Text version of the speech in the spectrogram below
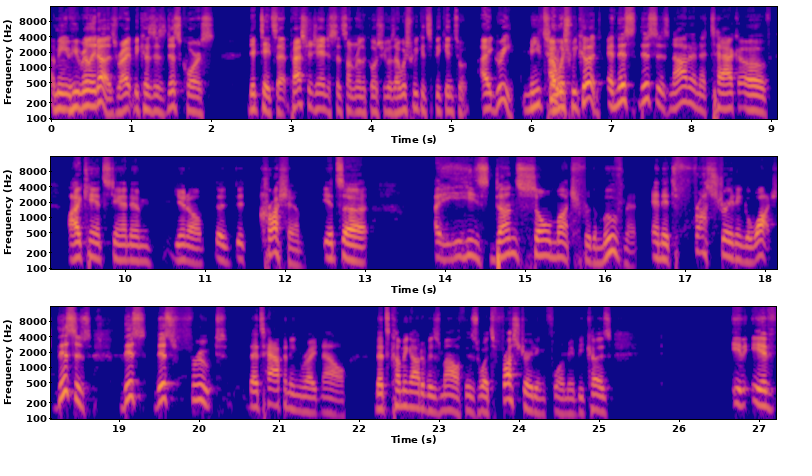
I mean, he really does, right? Because his discourse dictates that. Pastor Jan just said something really cool. She goes, I wish we could speak into it. I agree. Me too. I wish we could. and this this is not an attack of I can't stand him, you know, it, it- crush him. It's a- he's done so much for the movement and it's frustrating to watch. This is this this fruit that's happening right now that's coming out of his mouth is what's frustrating for me because if if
